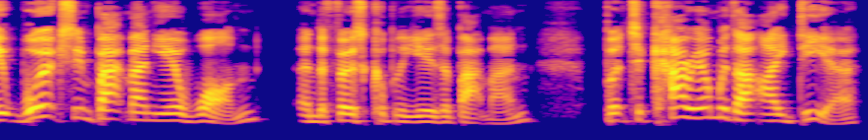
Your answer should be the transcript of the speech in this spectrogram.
It works in Batman Year One and the first couple of years of Batman, but to carry on with that idea,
